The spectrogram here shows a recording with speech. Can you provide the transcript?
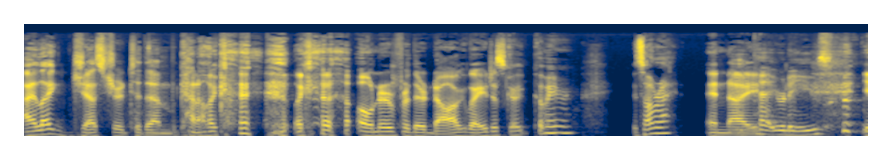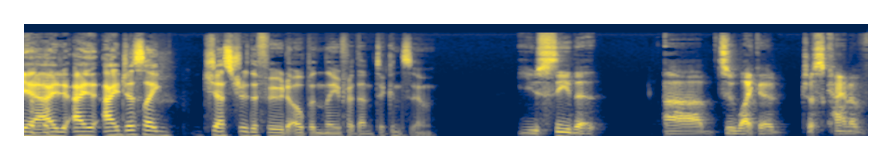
I like gesture to them, kind of like like a owner for their dog. Like just go, come here, it's all right. And I Pat your knees. yeah, I, I I just like gesture the food openly for them to consume. You see that uh, Zuleika just kind of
